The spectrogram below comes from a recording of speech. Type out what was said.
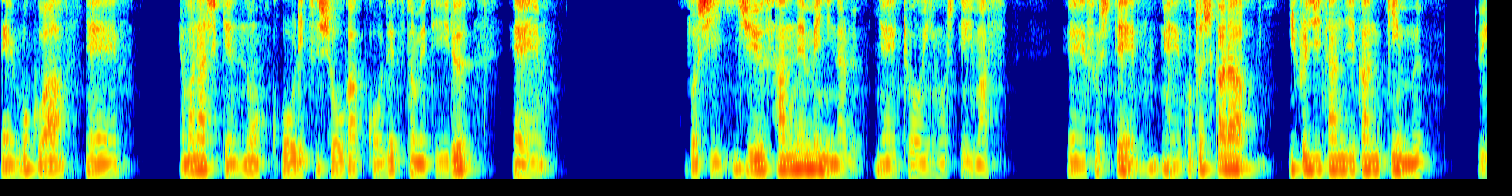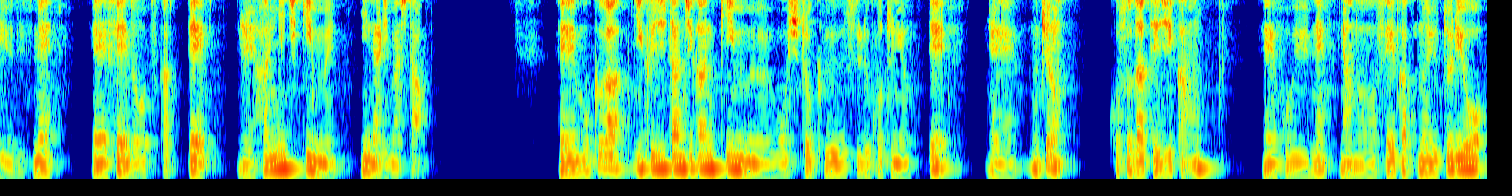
えー僕は、えー山梨県の公立小学校で勤めている、えー今年13年目になる、えー教員をしています。えーそして、えー今年から育児短時間勤務というですね、えー制度を使って、えー半日勤務になりました。えー僕が育児短時間勤務を取得することによって、えーもちろん子育て時間、えーこういうね、あの生活のゆとりを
